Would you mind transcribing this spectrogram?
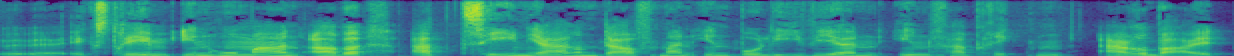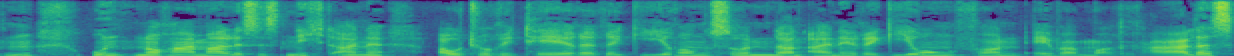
äh, extrem inhuman, aber ab zehn Jahren darf man in Bolivien in Fabriken arbeiten. Und noch einmal, es ist nicht eine autoritäre Regierung, sondern eine Regierung von Eva Morales,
